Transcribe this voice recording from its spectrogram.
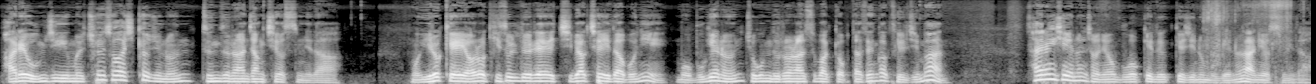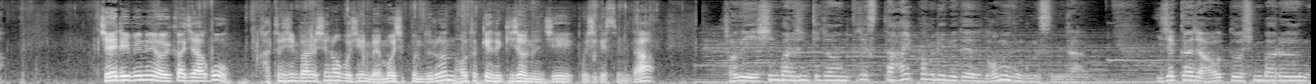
발의 움직임을 최소화시켜주는 든든한 장치였습니다. 뭐 이렇게 여러 기술들의 집약체이다 보니 뭐 무게는 조금 늘어날 수밖에 없다 생각 들지만 사행 시에는 전혀 무겁게 느껴지는 무게는 아니었습니다. 제 리뷰는 여기까지 하고 같은 신발을 신어보신 멤버십 분들은 어떻게 느끼셨는지 보시겠습니다. 저는 이 신발을 신기 전 트랙스타 하이퍼그립에 대해서 너무 궁금했습니다. 이제까지 아웃도어 신발은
